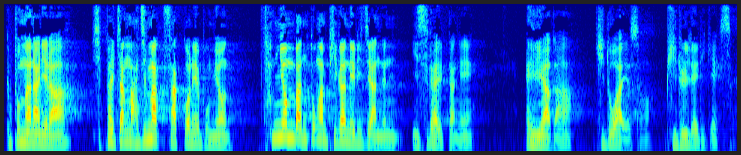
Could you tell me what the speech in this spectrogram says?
그뿐만 아니라 18장 마지막 사건에 보면 3년 반 동안 비가 내리지 않는 이스라엘 땅에 엘리야가 기도하여서 비를 내리게 했어요.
